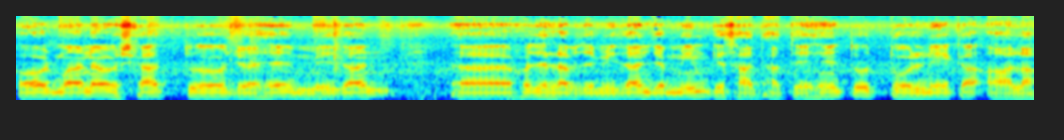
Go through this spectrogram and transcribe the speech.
اور معنی اس کا تو جو ہے میزان خود لفظ میزان جب میم کے ساتھ آتے ہیں تو تولنے کا آلہ۔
